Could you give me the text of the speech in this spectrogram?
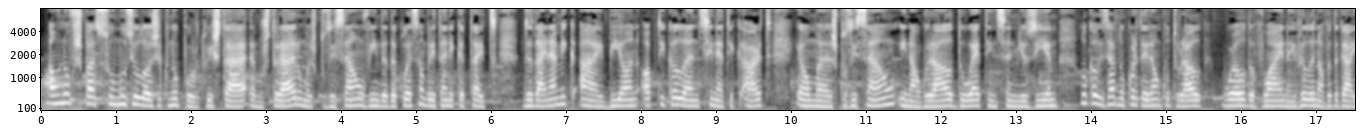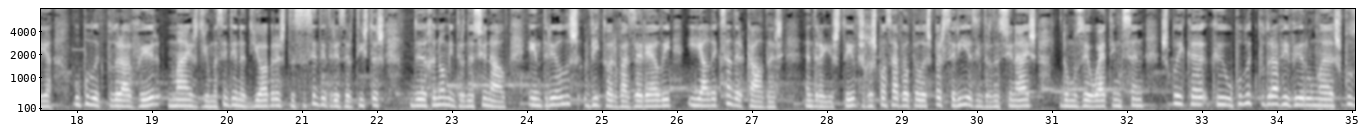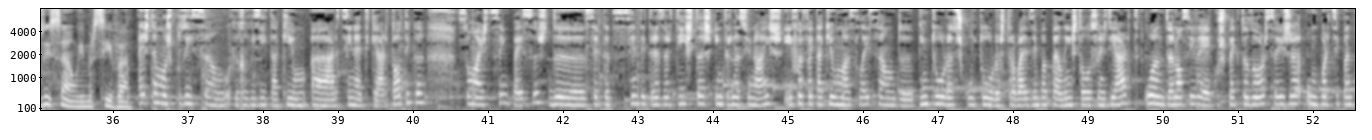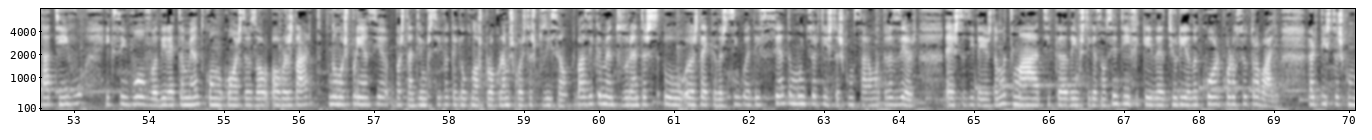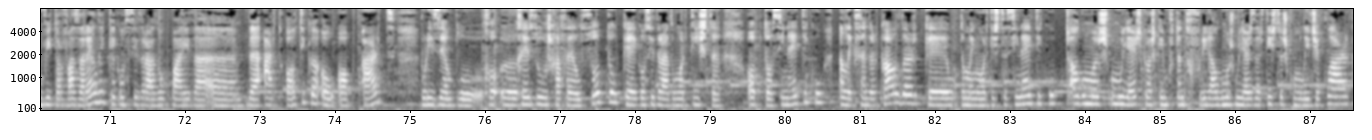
Há um novo espaço museológico no Porto e está a mostrar uma exposição vinda da coleção britânica Tate de Dynamic Eye Beyond Optical and Cinetic Art. É uma exposição inaugural do Atkinson Museum, localizado no quarteirão cultural World of Wine, em Vila Nova de Gaia. O público poderá ver mais de uma centena de obras de 63 artistas de renome internacional, entre eles Victor Vazarelli e Alexander Calder. Andreia Esteves, responsável pelas parcerias internacionais do Museu Atkinson, explica que o público poderá viver uma exposição imersiva. Esta é uma exposição que revisita aqui a arte cinética e a arte ótica. São mais de 100 peças de cerca de 63 artistas internacionais e foi feita aqui uma seleção de pinturas, esculturas, trabalhos em papel e instalações de arte, onde a nossa ideia é que o espectador seja um participante ativo e que se envolva diretamente com, com estas obras de arte numa experiência bastante imersiva, que é aquilo que nós procuramos com esta exposição basicamente, durante as, as, décadas de 50 e 60, muitos artistas começaram a trazer estas ideias da matemática, da investigação científica e da teoria da cor para o seu trabalho. Artistas como Vitor Vasarelli, que é considerado o pai da, da arte ótica, ou op art, por exemplo, eh, Jesus Rafael Soto, que é considerado um artista optocinético, Alexander Calder, que é também um artista cinético, algumas mulheres, que eu acho que é importante referir, algumas mulheres artistas como Lydia Clark,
